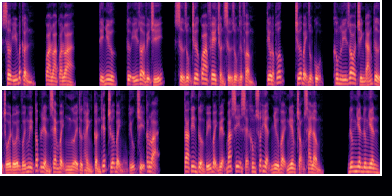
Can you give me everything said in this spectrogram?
sơ ý bất cẩn, qua loa qua loa. Tỷ như, tự ý rời vị trí, sử dụng chưa qua phê chuẩn sử dụng dược phẩm, tiêu độc thuốc, chữa bệnh dụng cụ, không lý do chính đáng từ chối đối với nguy cấp liền xem bệnh người thực hành cần thiết chữa bệnh, cứu trị các loại. Ta tin tưởng quý bệnh viện bác sĩ sẽ không xuất hiện như vậy nghiêm trọng sai lầm. Đương nhiên đương nhiên,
